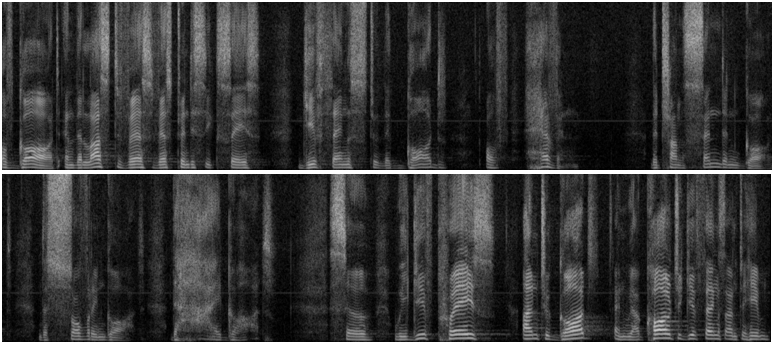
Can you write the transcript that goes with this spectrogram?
of God. And the last verse, verse 26, says, Give thanks to the God of heaven, the transcendent God, the sovereign God, the high God. So we give praise unto God, and we are called to give thanks unto Him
